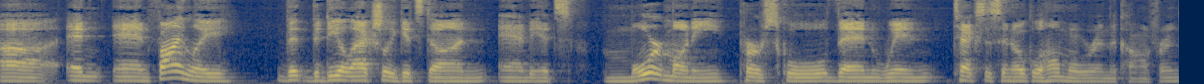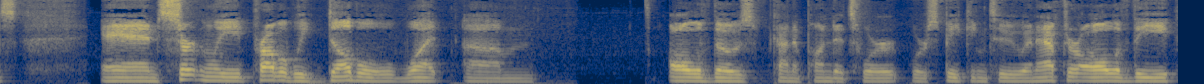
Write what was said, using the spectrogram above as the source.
Uh, and and finally, the the deal actually gets done, and it's more money per school than when Texas and Oklahoma were in the conference, and certainly probably double what um, all of those kind of pundits were were speaking to. And after all of the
